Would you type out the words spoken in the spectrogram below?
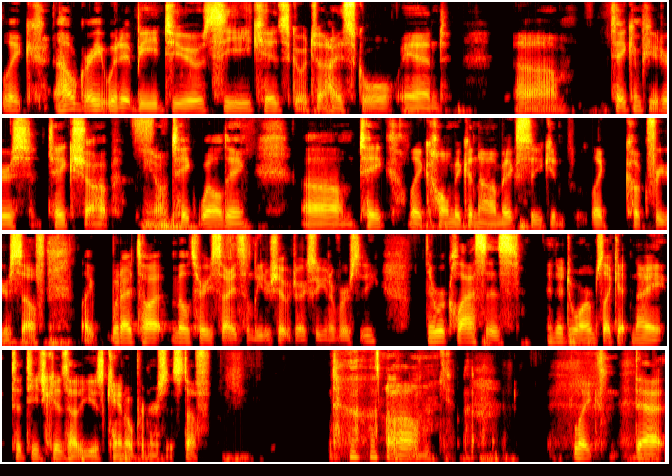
like, how great would it be to see kids go to high school and um, take computers, take shop, you know, take welding, um, take like home economics so you can like cook for yourself. Like when I taught military science and leadership at Drexel University, there were classes in the dorms like at night to teach kids how to use can openers and stuff. Um, like that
